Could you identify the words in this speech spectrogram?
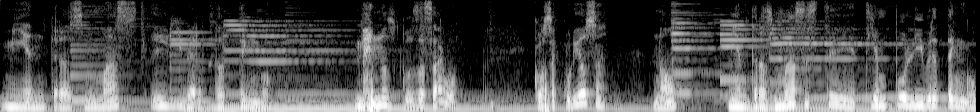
mientras más libertad tengo, menos cosas hago. Cosa curiosa, ¿no? Mientras más este tiempo libre tengo,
